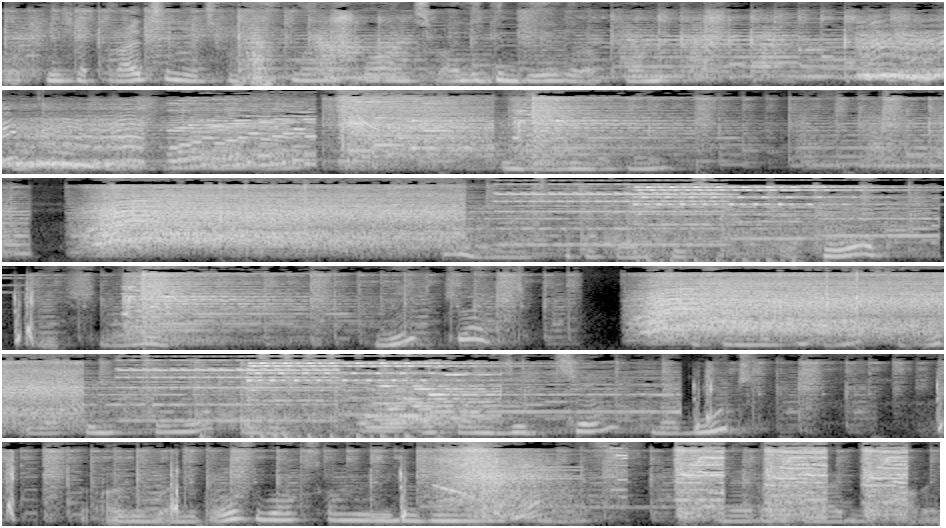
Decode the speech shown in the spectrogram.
Okay, ich habe 13 jetzt von 8 Mal und zwei legendäre davon. 17. Na gut. Also eine große Box haben wir wieder drin. Nice. Ne, das bleiben gerade.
